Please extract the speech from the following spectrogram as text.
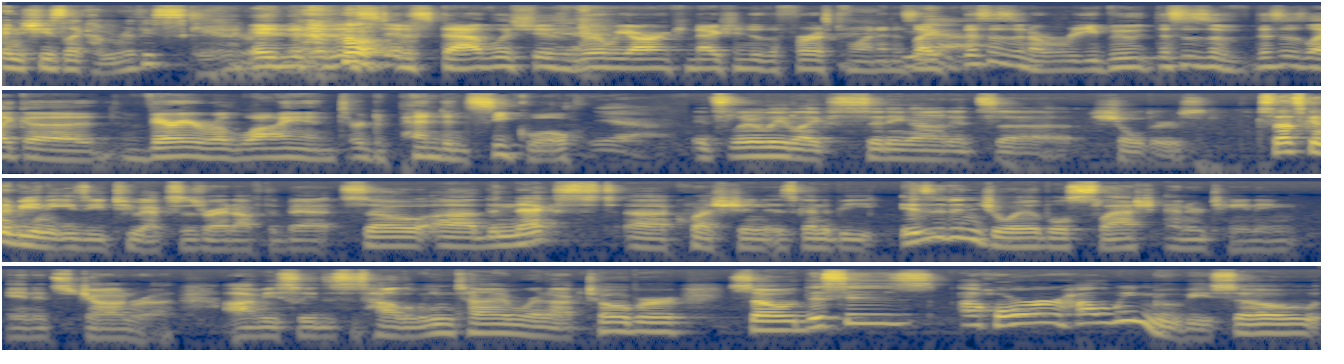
And she's like, I'm really scared. Right It, it, now." it establishes Yeah. where we are in connection to the first one, and it's Yeah. like this isn't a reboot. This is a this is like a very reliant or dependent sequel. Yeah. It's literally like sitting on its uh, shoulders. So that's going to be an easy two X's right off the bat. So uh, the next uh, question is going to be: Is it enjoyable slash entertaining in its genre? Obviously, this is Halloween time. We're in October, so this is a horror Halloween movie. So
